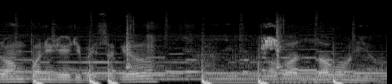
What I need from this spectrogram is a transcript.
रङ पनि रेडी भइसक्यो। अब लगाउने हो।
